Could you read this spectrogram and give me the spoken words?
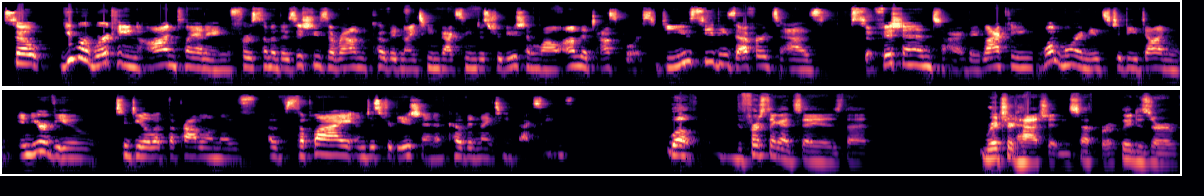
So you were working on planning for some of those issues around COVID 19 vaccine distribution while on the task force. Do you see these efforts as sufficient? Are they lacking? What more needs to be done, in your view, to deal with the problem of, of supply and distribution of COVID 19 vaccines? Well, the first thing I'd say is that Richard Hatchett and Seth Berkley deserve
